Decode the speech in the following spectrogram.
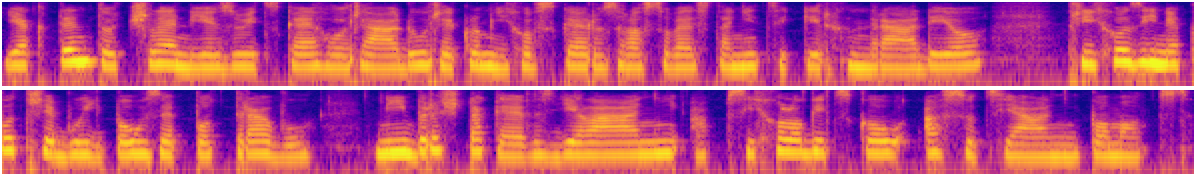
Jak tento člen jezuitského řádu řekl mnichovské rozhlasové stanici Kirchen Radio, příchozí nepotřebují pouze potravu, nýbrž také vzdělání a psychologickou a sociální pomoc.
